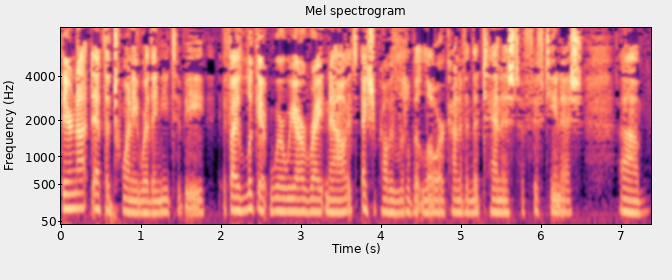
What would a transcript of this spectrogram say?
they're not at the 20 where they need to be. If I look at where we are right now, it's actually probably a little bit lower, kind of in the 10ish to 15ish. Um,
